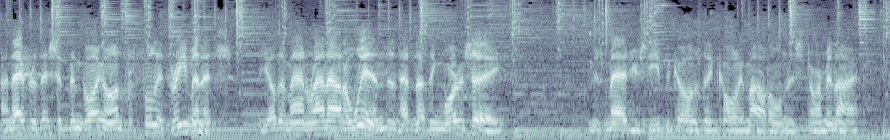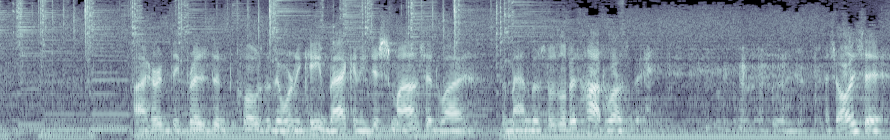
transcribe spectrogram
And after this had been going on for fully three minutes, the other man ran out of wind and had nothing more to say. He was mad, you see, because they called him out on this stormy night. I heard the president close the door and he came back and he just smiled and said, Why, the man was a little bit hot, wasn't he? That's all he said.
